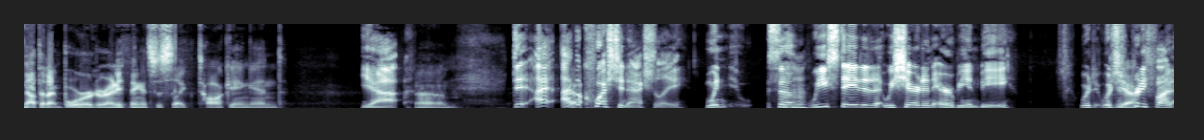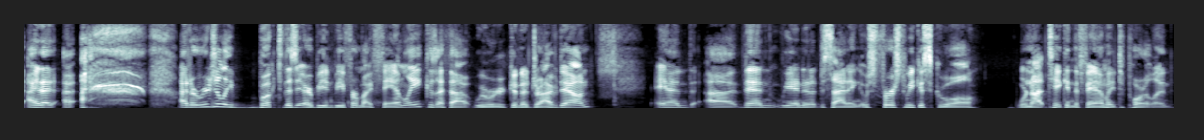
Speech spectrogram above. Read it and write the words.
not that I'm bored or anything. It's just like talking and yeah um, Did, I, I have a question actually. When so Mhm. we stayed at we shared an Airbnb, which, which is Yeah. pretty fun. I, I I'd originally booked this Airbnb for my family because I thought we were going to drive down, and uh, then we ended up deciding it was first week of school. We're not taking the family to Portland.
